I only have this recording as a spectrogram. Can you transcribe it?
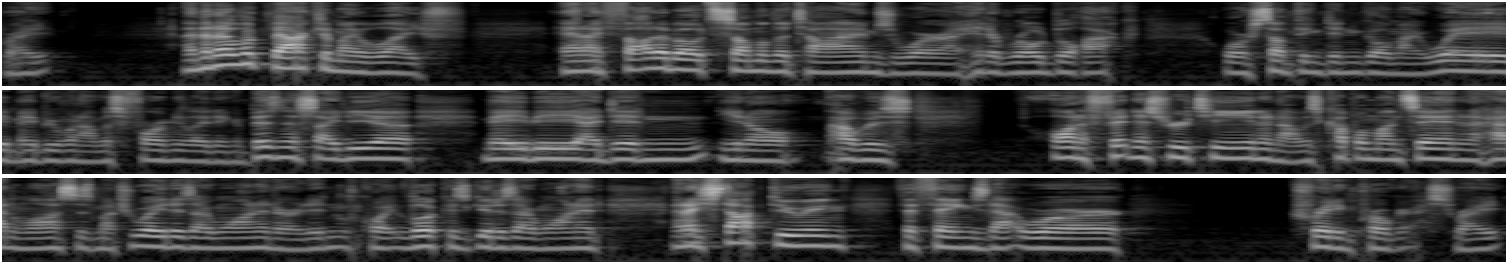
right? And then I look back to my life and I thought about some of the times where I hit a roadblock or something didn't go my way. Maybe when I was formulating a business idea, maybe I didn't, you know, I was on a fitness routine and I was a couple months in and I hadn't lost as much weight as I wanted or I didn't quite look as good as I wanted. And I stopped doing the things that were creating progress, right?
